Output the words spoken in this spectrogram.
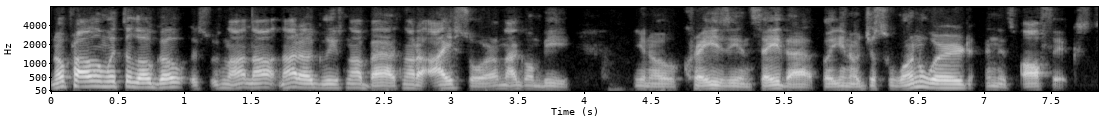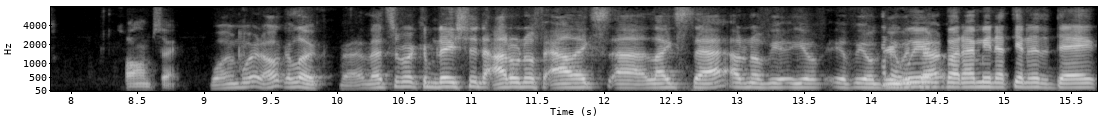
No problem with the logo. It's not not not ugly. It's not bad. It's not an eyesore. I'm not gonna be, you know, crazy and say that, but you know, just one word and it's all fixed. That's all I'm saying. One word. Okay, look, uh, that's a recommendation. I don't know if Alex uh, likes that. I don't know if you, you if you agree Kinda with weird, that. but I mean, at the end of the day,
